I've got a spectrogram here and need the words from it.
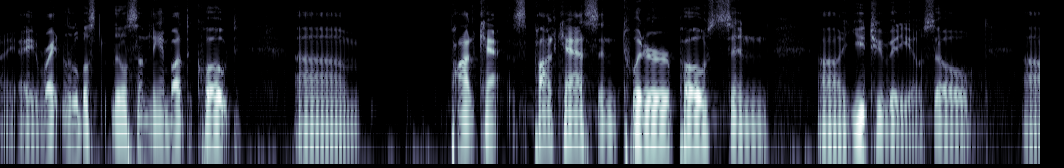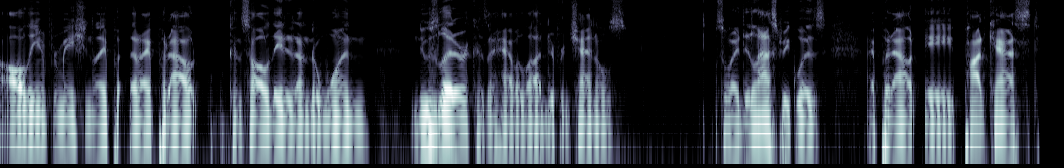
I, I write a little little something about the quote. Um, podcasts, podcasts, and Twitter posts and uh, YouTube videos. So uh, all the information that I put that I put out consolidated under one newsletter because I have a lot of different channels. So what I did last week was I put out a podcast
